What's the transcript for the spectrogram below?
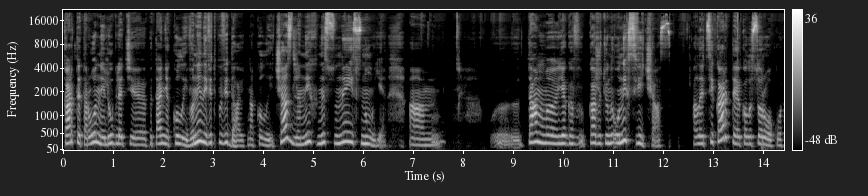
Карти Таро не люблять е, питання коли. Вони не відповідають на коли. Час для них не, не існує. Е, Там, е, як кажуть, у них свій час. Але ці карти колесо року,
